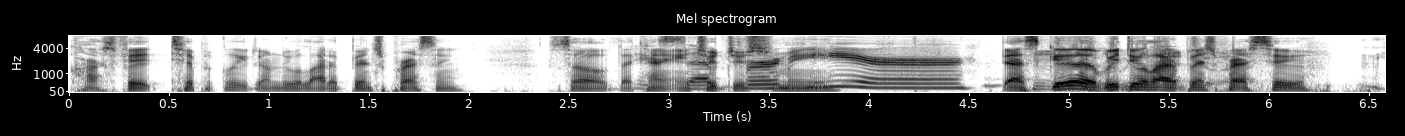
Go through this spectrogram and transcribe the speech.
CrossFit typically don't do a lot of bench pressing, so that kind of introduced for me. here. That's good. We We do a lot of bench bench a lot. press too.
